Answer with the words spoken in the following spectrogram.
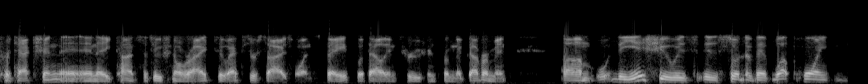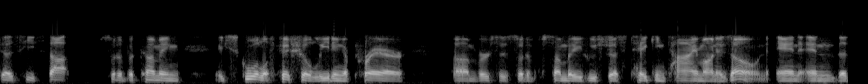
protection and a constitutional right to exercise one's faith without intrusion from the government. Um, the issue is is sort of at what point does he stop sort of becoming a school official leading a prayer um, versus sort of somebody who's just taking time on his own? And and the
